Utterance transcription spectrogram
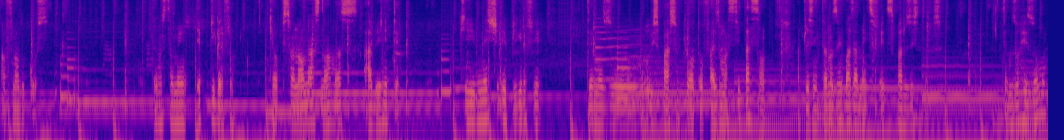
ao final do curso. Temos também epígrafe, que é opcional nas normas ABNT, que neste epígrafe temos o, espaço que o autor faz uma citação, apresentando os embasamentos feitos para os estudos. Temos o resumo,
